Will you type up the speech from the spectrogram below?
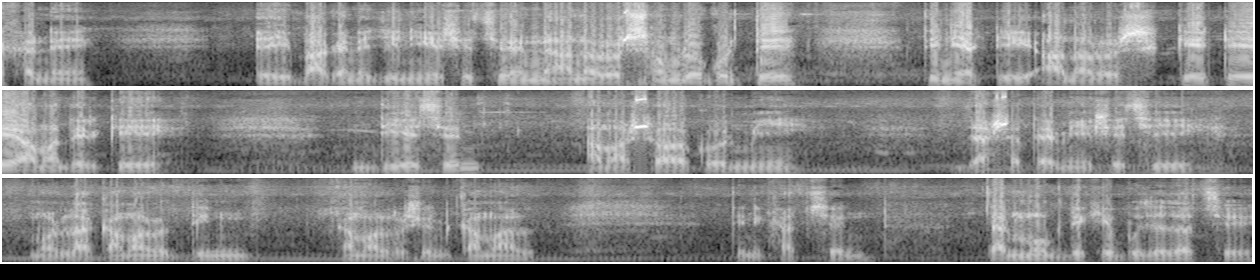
এখানে এই বাগানে যিনি এসেছেন আনারস সংগ্রহ করতে তিনি একটি আনারস কেটে আমাদেরকে দিয়েছেন। আমার সহকর্মী, যার সাথে আমি এসেছি, মোল্লা কামাল উদ্দিন, কামাল হোসেন কামাল, তিনি খাচ্ছেন। তার মুখ দেখে বোঝা যাচ্ছে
